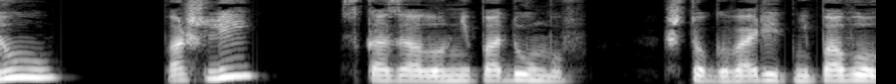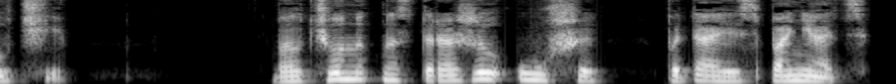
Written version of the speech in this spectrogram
«Ну, пошли», — сказал он, не подумав, что говорит не по-волчьи. Волчонок насторожил уши, пытаясь понять.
